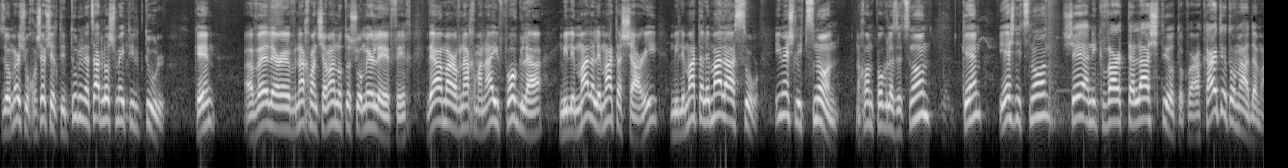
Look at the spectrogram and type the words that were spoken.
זה אומר שהוא חושב של טלטול מן הצד לא שמי טלטול, כן? אבל רב נחמן שמענו אותו שהוא אומר להפך, ואמר רב נחמן, היי פוגלה מלמעלה למטה שרי, מלמטה למעלה אסור. אם יש לי צנון, נכון פוגלה זה צנון? כן? יש לי צנון שאני כבר תלשתי אותו, כבר עקרתי אותו מהאדמה.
